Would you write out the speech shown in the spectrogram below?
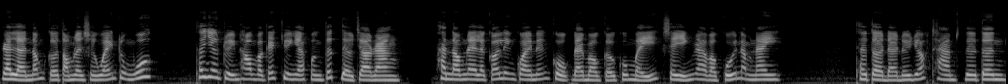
ra lệnh đóng cửa tổng lãnh sự quán Trung Quốc, thế nhưng truyền thông và các chuyên gia phân tích đều cho rằng hành động này là có liên quan đến cuộc đại bầu cử của Mỹ sẽ diễn ra vào cuối năm nay. Theo tờ The New York Times đưa tin,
